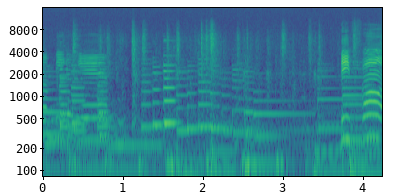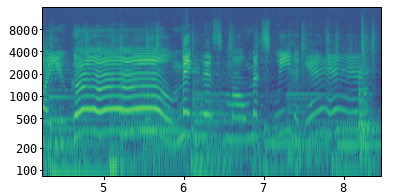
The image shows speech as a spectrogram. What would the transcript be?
Again. Before you go, make this moment sweet again.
